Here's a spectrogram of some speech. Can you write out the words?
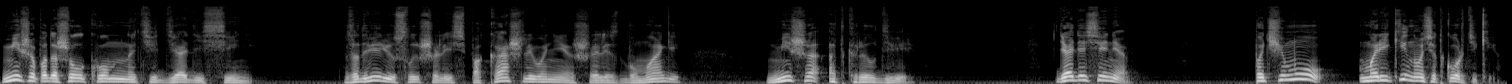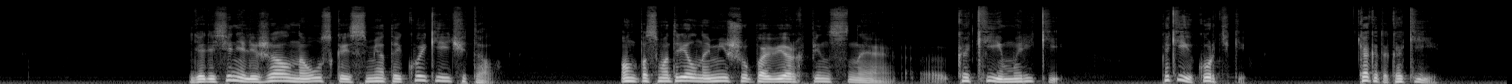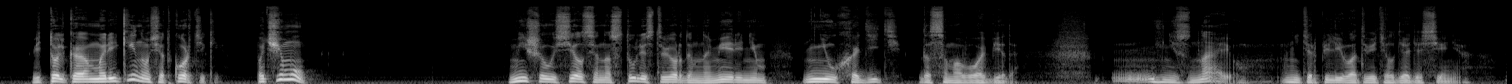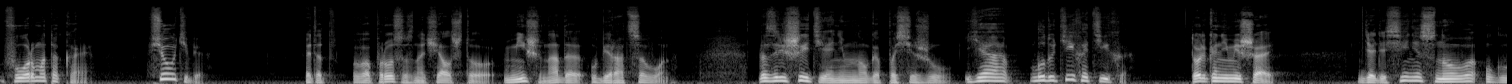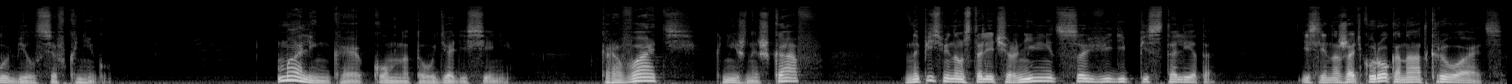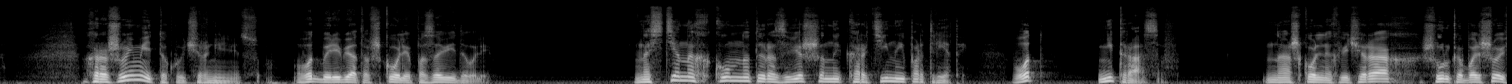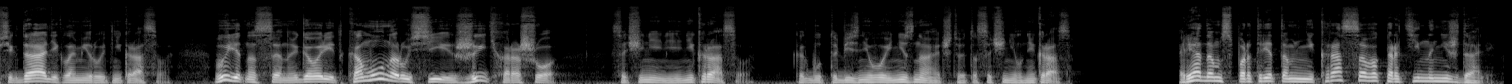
Миша подошел к комнате дяди Сени. За дверью слышались покашливание, шелест бумаги. Миша открыл дверь. «Дядя Сеня, почему моряки носят кортики?» Дядя Сеня лежал на узкой смятой койке и читал. Он посмотрел на Мишу поверх пенсне. Какие моряки? Какие кортики? Как это какие? Ведь только моряки носят кортики. Почему? Миша уселся на стуле с твердым намерением не уходить до самого обеда. «Не знаю», — нетерпеливо ответил дядя Сеня. «Форма такая». Все у тебя?» Этот вопрос означал, что Мише надо убираться вон. «Разрешите я немного посижу. Я буду тихо-тихо. Только не мешай». Дядя Сеня снова углубился в книгу. Маленькая комната у дяди Сени. Кровать, книжный шкаф, на письменном столе чернильница в виде пистолета. Если нажать курок, она открывается. Хорошо иметь такую чернильницу. Вот бы ребята в школе позавидовали. На стенах комнаты развешаны картины и портреты. Вот Некрасов. На школьных вечерах Шурка Большой всегда декламирует Некрасова. Выйдет на сцену и говорит «Кому на Руси жить хорошо?» Сочинение Некрасова. Как будто без него и не знают, что это сочинил Некрасов. Рядом с портретом Некрасова картина не ждали.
